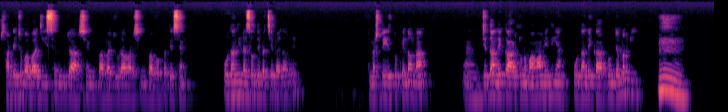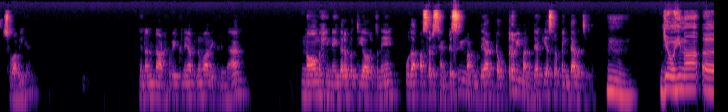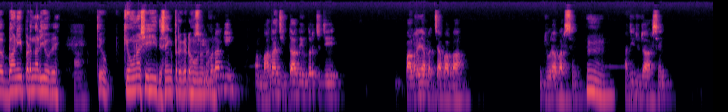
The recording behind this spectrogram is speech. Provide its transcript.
ਸਾਡੇ ਚੋਂ ਬਾਬਾ ਅਜੀਤ ਸਿੰਘ ਜੁਝਾਰ ਸਿੰਘ ਬਾਬਾ ਜੋਰਾਵਰ ਸਿੰਘ ਬਾਬਾ ਫਤਿਹ ਸਿੰਘ ਉਦਾਂ ਦੀ ਨਸਲ ਦੇ ਬੱਚੇ ਪੈਦਾ ਹੋਏ ਮੈਂ ਸਟੇਜ ਤੋਂ ਕਹਿੰਦਾ ਹੁੰਦਾ ਜਿੱਦਾਂ ਦੇ ਕਾਰਟੂਨ ਮਾਵਾਂ ਵੇਂਦੀਆਂ ਉਦਾਂ ਦੇ ਕਾਰਟੂਨ ਜੰਮਣਗੇ ਹੂੰ। ਸੁਭਾਵਿਕ ਹੈ। ਜਿਨ੍ਹਾਂ ਨੂੰ ਨਾਟਕ ਵੇਖਣੇ ਆ ਫਿਲਮਾਂ ਵੇਖਣੀਆਂ 9 ਮਹੀਨੇ ਗਰਭਵਤੀ ਔਰਤ ਨੇ ਉਹਦਾ ਅਸਰ ਸਾਇੰਟਿਸਟ ਵੀ ਮੰਨਦੇ ਆ ਡਾਕਟਰ ਵੀ ਮੰਨਦੇ ਆ ਕਿ ਅਸਰ ਪੈਂਦਾ ਬੱਚੇ ਤੇ। ਹੂੰ। ਜੇ ਉਹੀ ਮਾਂ ਬਾਣੀ ਪੜਨ ਵਾਲੀ ਹੋਵੇ ਤੇ ਉਹ ਕਿਉਂ ਨਾ ਸ਼ਹੀਦ ਸਿੰਘ ਪ੍ਰਗਟ ਹੋਣ ਉਹਨਾਂ ਵੇਖੋ ਨੂੰ? ਕਿ? ਮਾਤਾ ਜੀਤਾ ਦੇ ਉਦਰ ਚ ਜੇ ਪਲ ਰਿਹਾ ਬੱਚਾ ਬਾਬਾ ਜੋਰਾਵਰ ਸਿੰਘ। ਹੂੰ। ਹਾਂਜੀ ਜੁਝਾਰ ਸਿੰਘ।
